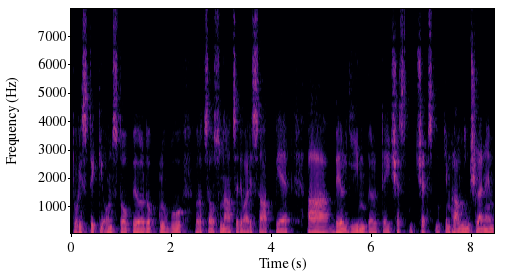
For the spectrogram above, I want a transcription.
turistiky. On vstoupil do klubu v roce 1895 a byl jím, byl čest, čest, tím hlavním členem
